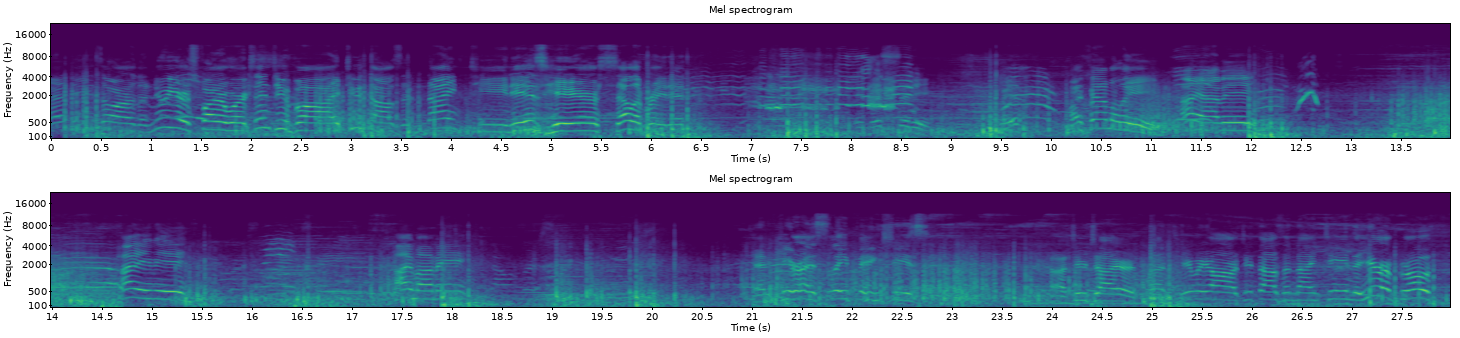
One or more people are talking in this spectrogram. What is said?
And these are the New Year's fireworks in Dubai 2019 is here celebrated in this city with my family. Hi Abby. Hi Amy. Hi mommy. And Kira is sleeping. She's uh, too tired. But here we are, 2019, the year of growth.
